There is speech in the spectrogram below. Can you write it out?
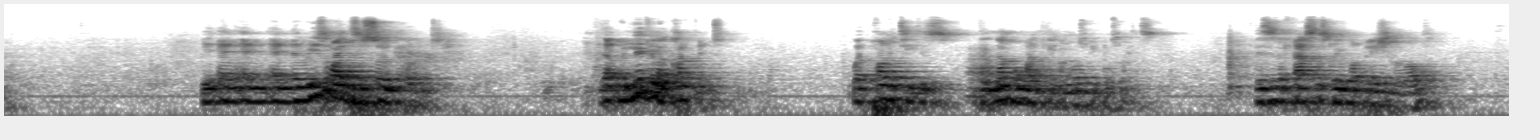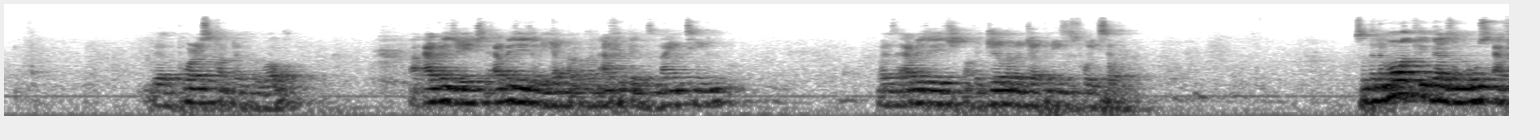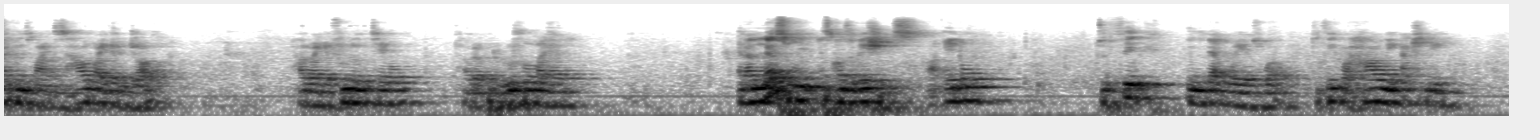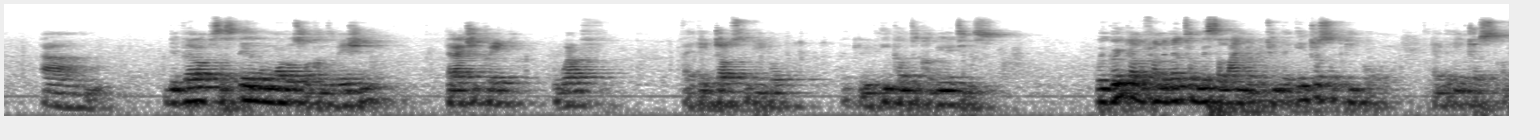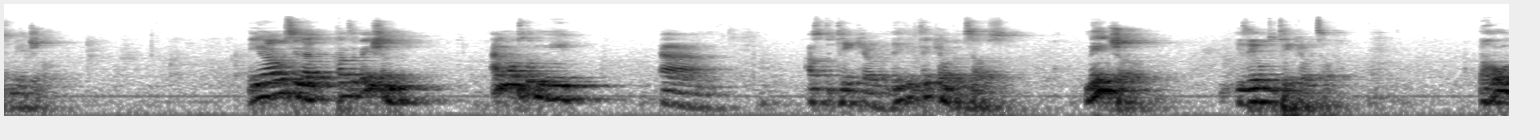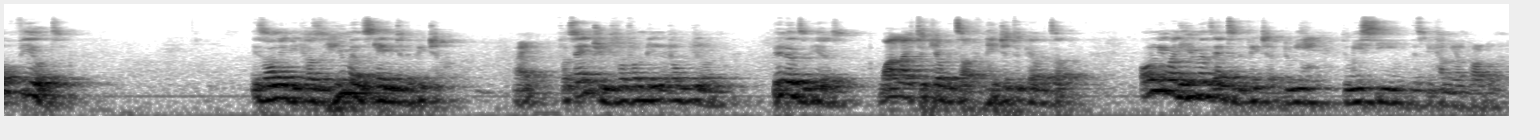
And, and, and the reason why this is so important that we live in a continent where poverty is the number one thing on most people's minds. This is the fastest growing population in the world. They are the poorest continent in the world. Our average age, the average age of a young of an African is 19, whereas the average age of a German or Japanese is 47. So the number one thing that is on most Africans' minds is how do I get a job? How do I get food on the table? How do I put a roof over my head? And unless we, as conservationists, are able to think in that way as well, to think about how we actually um, develop sustainable models for conservation that actually create wealth, that give jobs to people, that give income to communities, we're going to have a fundamental misalignment between the interests of people and the interests of nature. And you know, I would say that conservation, animals don't need uh, us to take care of them. They can take care of themselves. Nature is able to take care of itself. The whole field is only because humans came into the picture, right? For centuries, for, for, mil- for you know, billions of years, wildlife took care of itself, nature took care of itself. Only when humans enter the picture do we, do we see this becoming a problem,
